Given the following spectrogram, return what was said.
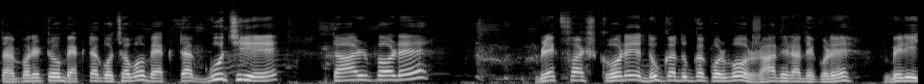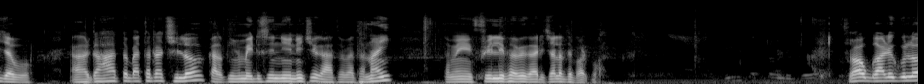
তারপরে একটু ব্যাগটা গোছাবো। ব্যাগটা গুছিয়ে তারপরে ব্রেকফাস্ট করে দুগ্গা দুগ্গা করব, রাধে রাধে করে বেরিয়ে যাব। আর গা হাতে ব্যথাটা ছিল, কালকে আমি মেডিসিন নিয়ে নিয়েছি, গা হাতে ব্যথা নাই, তো আমি ফ্রিলিভাবে গাড়ি চালাতে পারব। সব গাড়িগুলো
